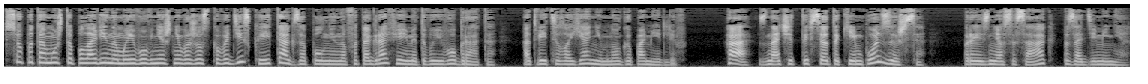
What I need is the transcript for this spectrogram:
Все потому, что половина моего внешнего жесткого диска и так заполнена фотографиями твоего брата, ответила я, немного помедлив. Ха, значит, ты все-таки им пользуешься? произнес Исаак позади меня.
